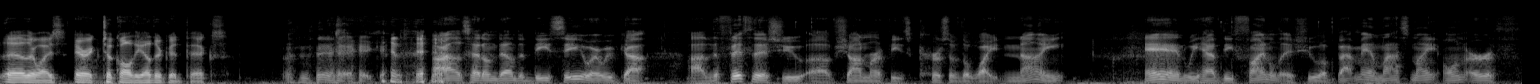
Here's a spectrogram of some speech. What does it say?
Uh, otherwise, Eric took all the other good picks. there you go. All right, let's head on down to DC where we've got uh, the fifth issue of Sean Murphy's Curse of the White Knight, and we have the final issue of Batman Last Night on Earth.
